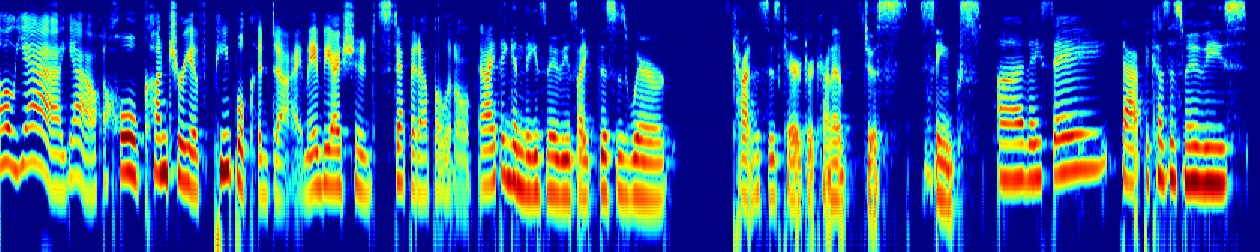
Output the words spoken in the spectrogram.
oh yeah, yeah, a whole country of people could die. Maybe I should step it up a little. And I think in these movies, like this is where Katniss's character kind of just sinks. Uh, they say that because this movie's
